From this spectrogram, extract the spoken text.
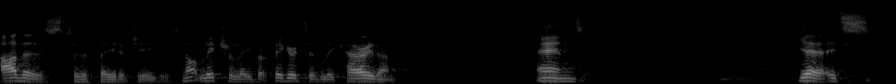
others to the feet of Jesus? Not literally, but figuratively carry them. And yeah, it's,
